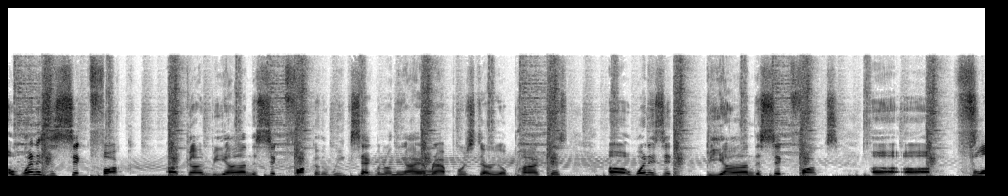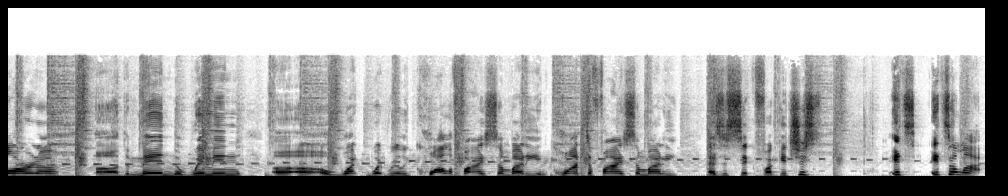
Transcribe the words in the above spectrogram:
uh, when is a sick fuck? uh, gone beyond the sick fuck of the week segment on the I Am Rapaport Stereo podcast. Uh, when is it beyond the sick fucks? Uh, uh, Florida, uh, the men, the women, uh, uh, uh, what what really qualifies somebody and quantifies somebody as a sick fuck? It's just, it's it's a lot.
